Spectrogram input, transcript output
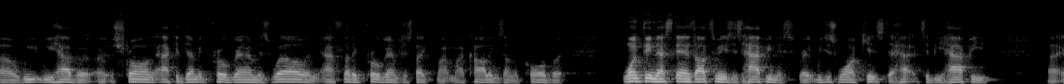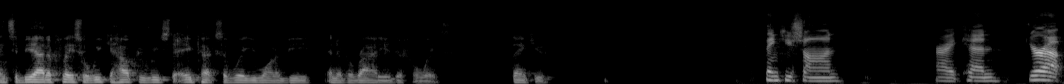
Uh, we, we have a, a, strong academic program as well, and athletic program, just like my, my colleagues on the call. But one thing that stands out to me is just happiness, right? We just want kids to, ha- to be happy uh, and to be at a place where we can help you reach the apex of where you want to be in a variety of different ways. Thank you. Thank you, Sean. All right, Ken, you're up.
